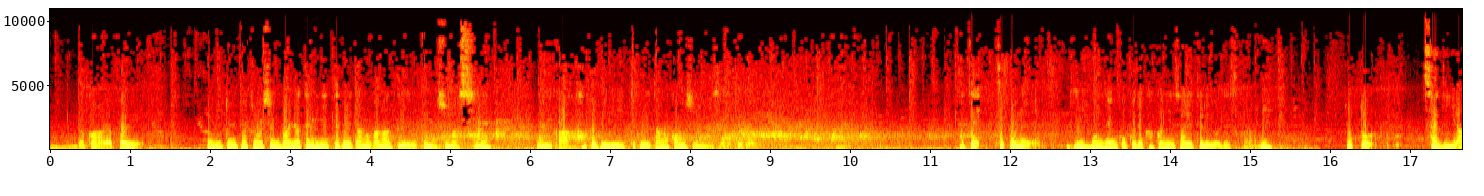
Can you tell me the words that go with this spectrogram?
うん、だからやっぱり、コウノトリたちも心配になって見に行ってくれたのかなっていう気もしますしね。何か運びに行ってくれたのかもしれませんけど。はい。結構ね、日本全国で確認されてるようですからね。ちょっと詐欺や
